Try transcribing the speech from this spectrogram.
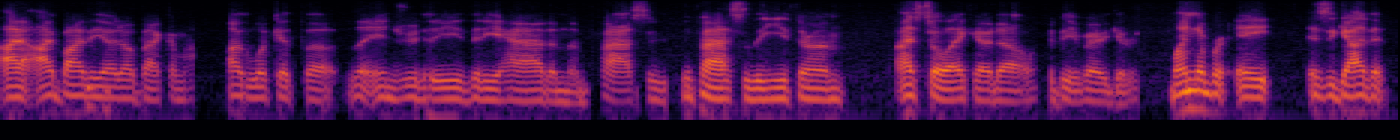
I, I buy the Odell Beckham I look at the the injury that he, that he had and the pass the pass that he thrown. I still like Odell to be a very good. My number eight is a guy that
